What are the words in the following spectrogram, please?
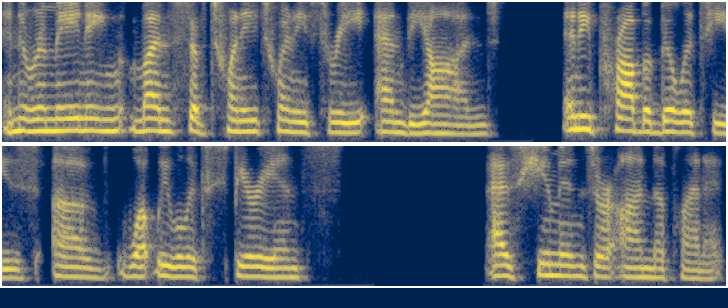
in the remaining months of 2023 and beyond? Any probabilities of what we will experience as humans or on the planet?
